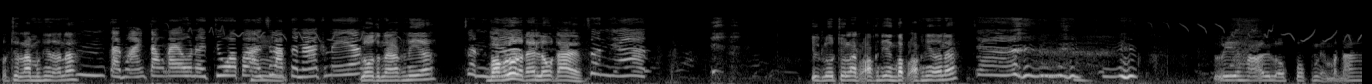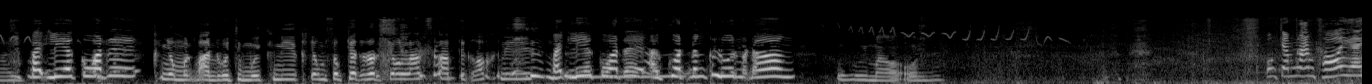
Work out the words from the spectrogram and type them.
រត់ចូលឡានមកគ្នាអត់ណាហឹមតែមកអញតង់ដែរអូនឲ្យជាប់ឲ្យស្លាប់តាណាគ្នាលោតតាណាគ្នាសន្យាបងលោតអត់ដែរលោតដែរសន្យាយើងលោតចូលឡានរបស់គ្នាងាប់របស់គ្នាអត់ណាចាលីហើយលោកពុកអ្នកម្ដាយបាច់លាគាត់ទេខ្ញុំមិនបានរួចជាមួយគ្នាខ្ញុំសុខចិត្តរត់ចូលឡានស្លាប់ទាំងអស់គ្នាបាច់លាគាត់ទេឲ្យគាត់ដឹងខ្លួនម្ដងអូយមកអូន បងចាំឡានក្រោយអី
